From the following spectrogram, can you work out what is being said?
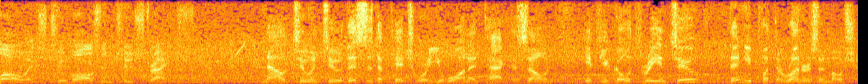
low. It's two balls and two strikes. Now two and two. This is the pitch where you want to attack the zone. If you go three and two, then you put the runners in motion.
